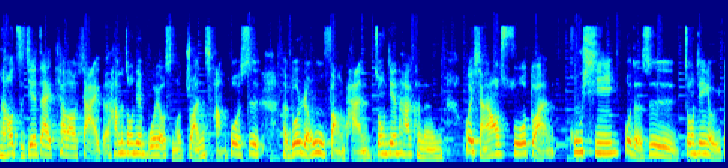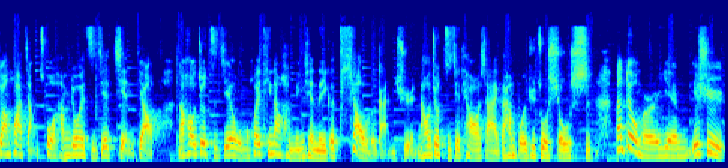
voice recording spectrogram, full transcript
然后直接再跳到下一个，他们中间不会有什么转场，或者是很多人物访谈，中间他可能会想要缩短呼吸，或者是中间有一段话讲错，他们就会直接剪掉，然后就直接我们会听到很明显的一个跳的感觉，然后就直接跳到下一个，他们不会去做修饰。但对我们而言，也许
